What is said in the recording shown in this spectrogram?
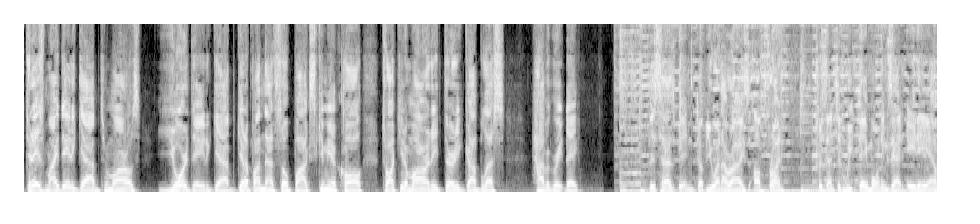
Today's my day to gab. Tomorrow's your day to gab. Get up on that soapbox. Give me a call. Talk to you tomorrow at 8.30. God bless. Have a great day. This has been WNRI's Upfront, presented weekday mornings at 8 a.m.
